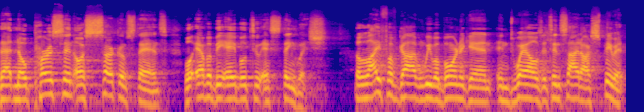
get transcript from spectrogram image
that no person or circumstance will ever be able to extinguish. The life of God when we were born again indwells, it's inside our spirit.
